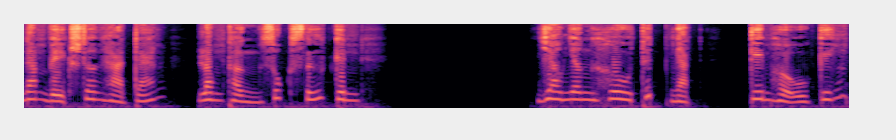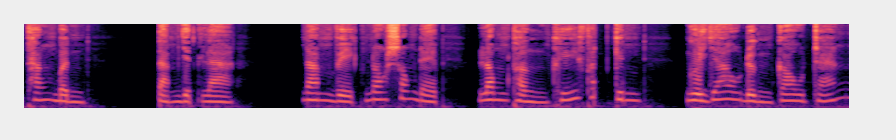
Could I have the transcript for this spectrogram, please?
Nam Việt Sơn Hà Tráng, Long Thần xuất xứ kinh, giao nhân hưu thích ngạch, kim hữu kiến thăng bình. Tạm dịch là Nam Việt non sông đẹp, long thần khí phách kinh, người giao đừng câu tráng,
